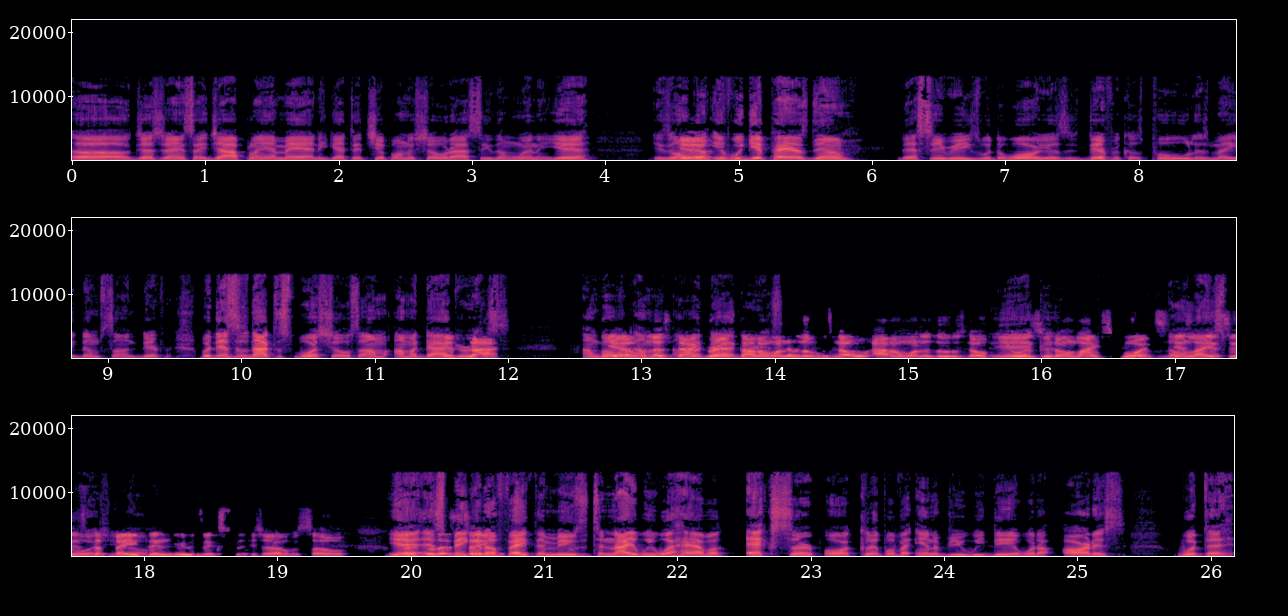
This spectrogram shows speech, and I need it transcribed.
uh just James say Ja playing mad, he got that chip on the shoulder. I see them winning. Yeah. It's gonna Yeah. be if we get past them, that series with the Warriors is different because Poole has made them something different. But this is not the sports show, so I'm I'm a digress. not. I'm going yeah, well, I'm, let's I'm a digress. I don't want to lose no. I don't want to lose no Yeah, viewers who 'cause- don't like sports. don't this, like this sports, is the faith know. and music show. So Yeah, Let's- and let's speaking of it. faith and music, tonight we will have an excerpt or a clip of an interview we did with an artist with the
